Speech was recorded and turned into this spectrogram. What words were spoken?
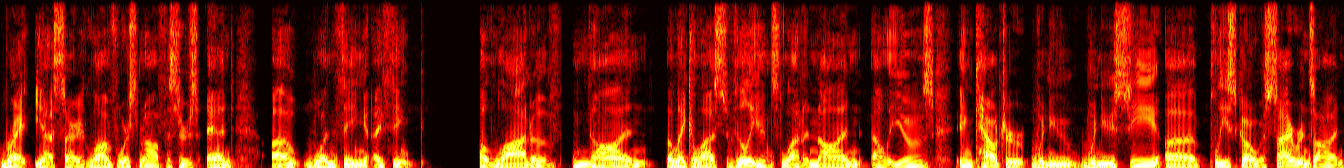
Right. Yeah, sorry. Law enforcement officers. And uh one thing I think a lot of non like a lot of civilians a lot of non leos encounter when you when you see a police car with sirens on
